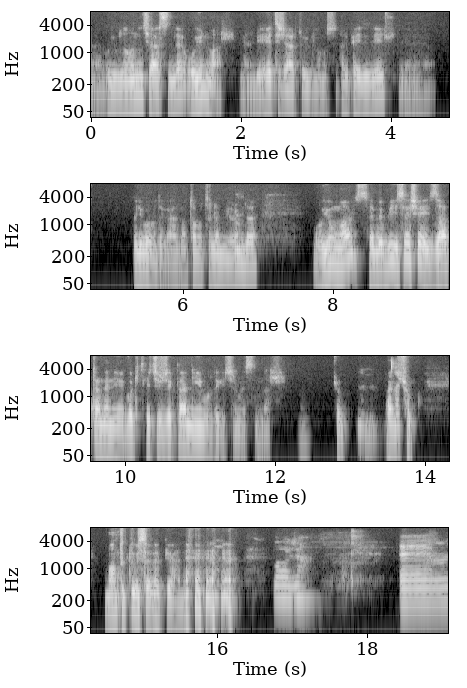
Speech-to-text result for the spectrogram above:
e, uygulamanın içerisinde oyun var. Yani bir e-ticaret uygulaması. Alipay'de değil e, Alibaba'da galiba tam hatırlamıyorum da oyun var. Sebebi ise şey zaten hani vakit geçirecekler niye burada geçirmesinler? Çok bence çok mantıklı bir sebep yani. Doğru. Ee,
